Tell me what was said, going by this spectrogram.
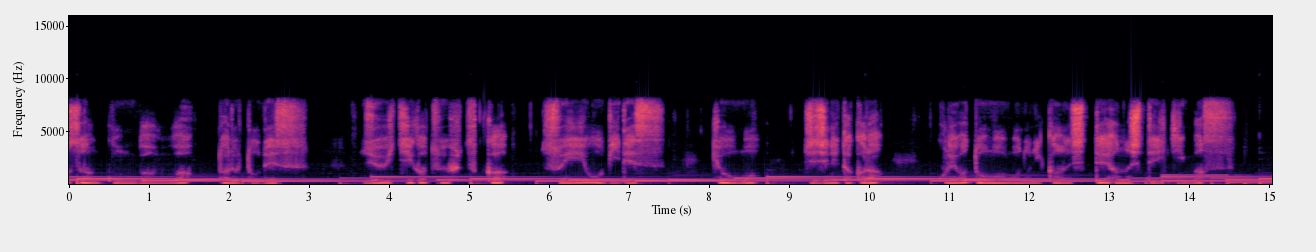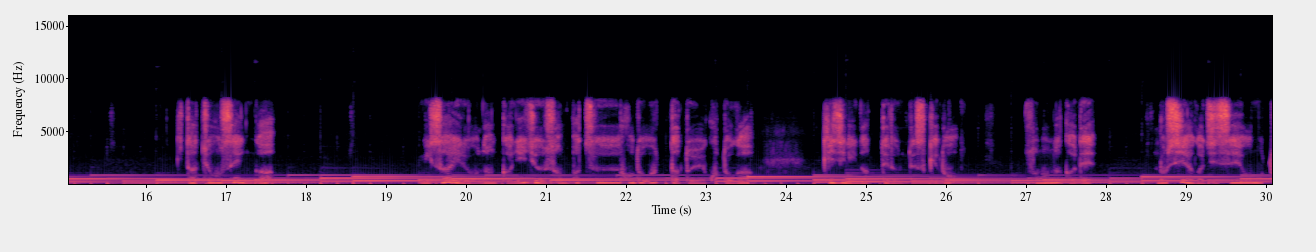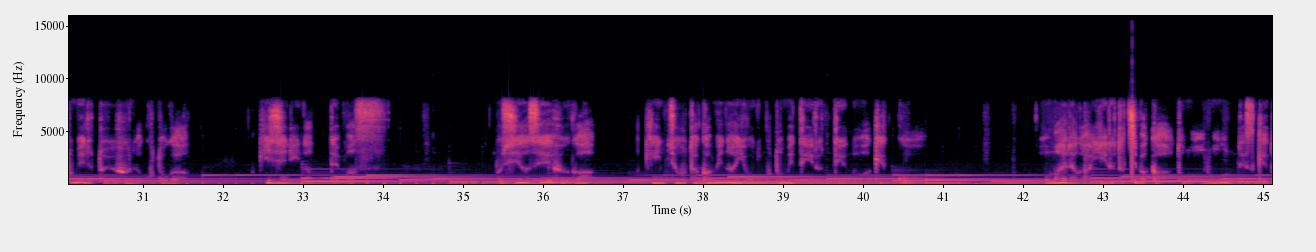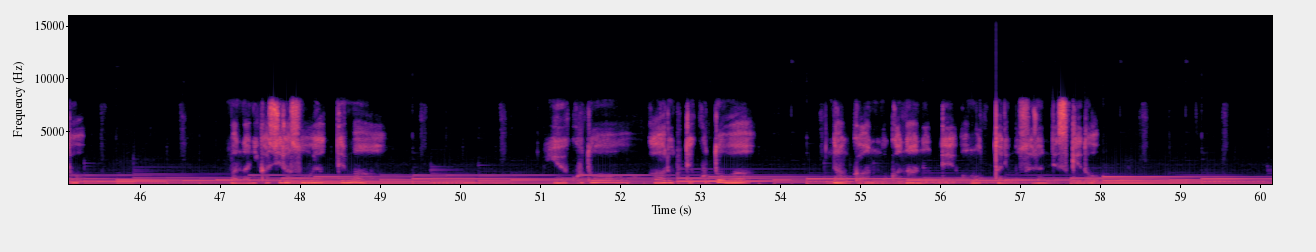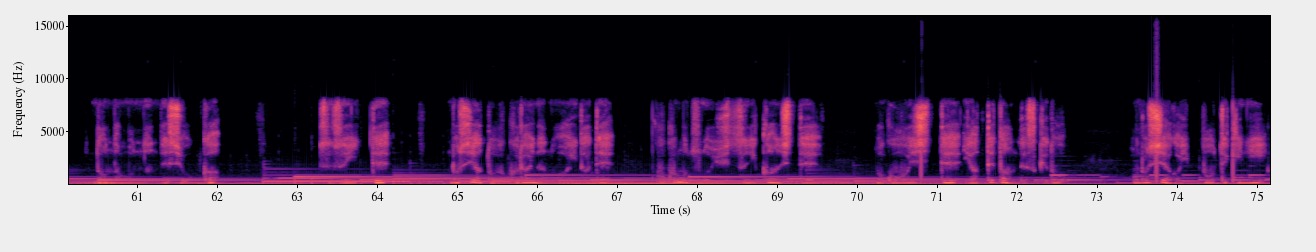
皆さんこんばんは、タルトです。11月2日水曜日です。今日も時事ネタからこれはと思うものに関して話していきます。北朝鮮がミサイルをなんか23発ほど撃ったということが記事になってるんですけど、その中でロシアが自制を求めるというふうなことが記事になってます。ロシア政府が緊張を高めないように求めているっていうのは結構お前らが言える立場かとも思うんですけど、まあ何かしらそうやってまあ言うことがあるってことはしょうか。続いて、ロシアとウクライナの間で穀物の輸出に関して、ま合意してやってたんですけど、ロシアが一方的に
